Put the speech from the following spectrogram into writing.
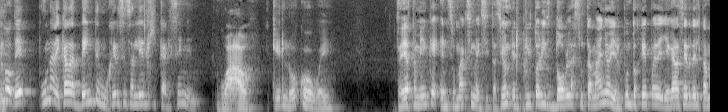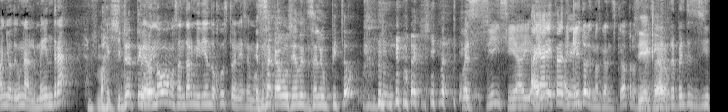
hablando de una de cada 20 mujeres es alérgica al semen. Wow. Qué loco, güey. ¿Sabías también que en su máxima excitación el clítoris dobla su tamaño y el punto G puede llegar a ser del tamaño de una almendra? Imagínate, Pero no vamos a andar midiendo justo en ese momento. Estás acá buceando y te sale un pito. Imagínate. Pues sí, sí, hay, Ay, hay, ay, espérate. hay clítoris más grandes que otros. Sí, claro. De repente es así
